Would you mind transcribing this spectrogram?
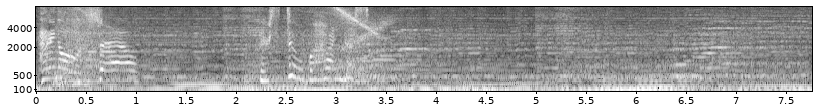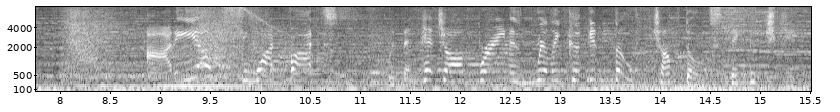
Hang on, Sal. They're still behind us. Adios, SWAT bots! When the hedgehog brain is really cooking, those chumps don't stand a chance.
